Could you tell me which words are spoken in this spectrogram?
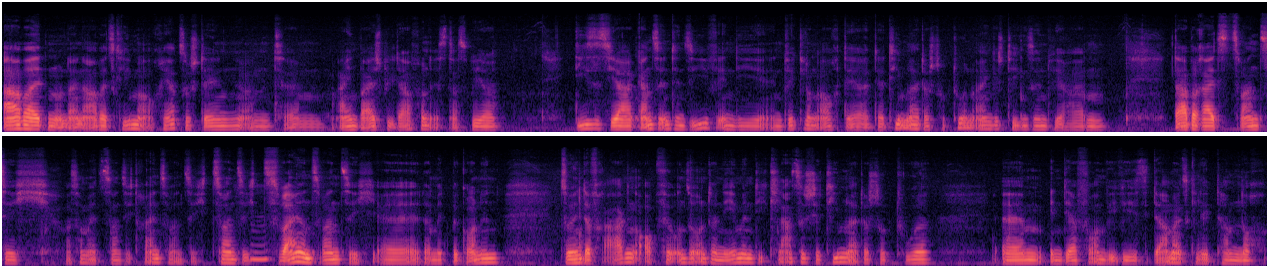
Arbeiten und ein Arbeitsklima auch herzustellen. Und ähm, ein Beispiel davon ist, dass wir dieses Jahr ganz intensiv in die Entwicklung auch der, der Teamleiterstrukturen eingestiegen sind. Wir haben da bereits 20, was haben wir jetzt, 2023, 2022 mhm. äh, damit begonnen zu hinterfragen, ob für unser Unternehmen die klassische Teamleiterstruktur ähm, in der Form, wie wir sie damals gelegt haben, noch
